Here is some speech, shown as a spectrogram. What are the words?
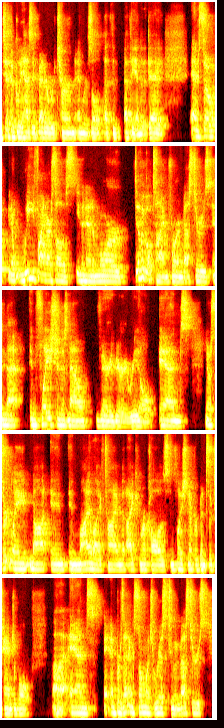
typically has a better return and result at the at the end of the day. And so, you know, we find ourselves even at a more difficult time for investors in that inflation is now very, very real. And you know, certainly not in in my lifetime that I can recall has inflation ever been so tangible uh, and and presenting so much risk to investors.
